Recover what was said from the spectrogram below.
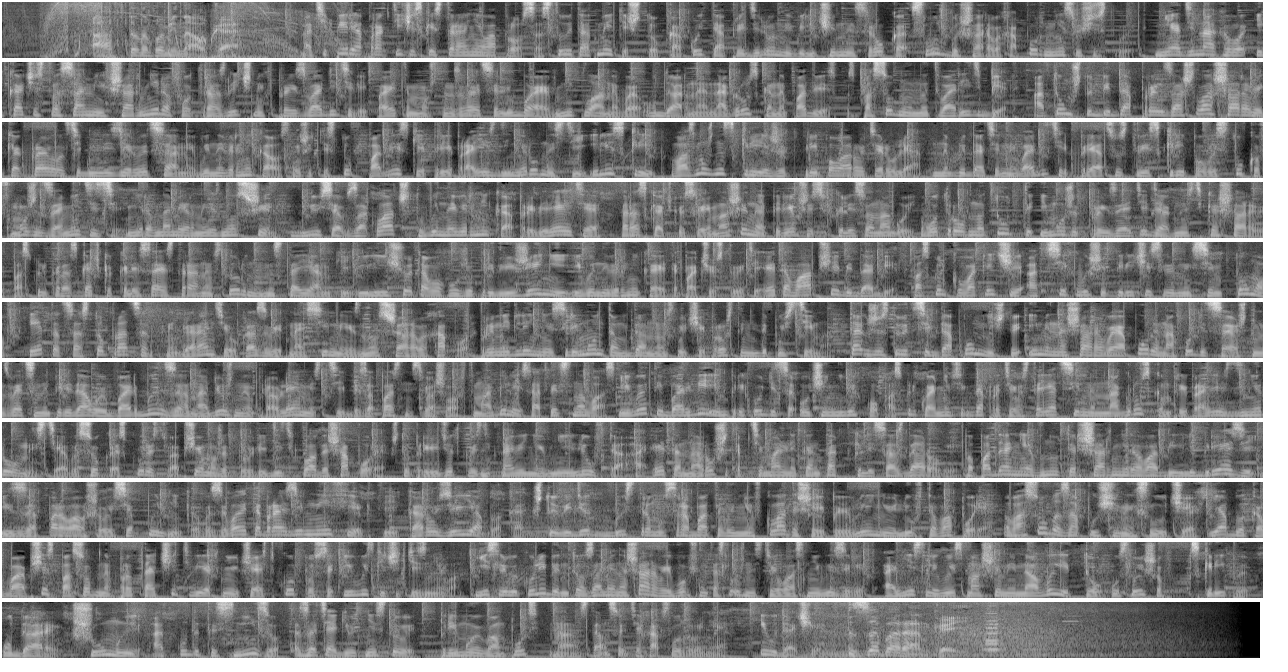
Автонапоминалка. А теперь о практической стороне вопроса. Стоит отметить, что какой-то определенной величины срока службы шаровых опор не существует. Не одинаково и качество самих шарниров от различных производителей, поэтому, что называется, любая внеплановая ударная нагрузка на подвеску способна натворить бед. О том, что беда произошла, шаровые, как правило, сигнализируют сами. Вы наверняка услышите стук подвески при проезде неровностей или скрип. Возможно, скрежет при повороте руля. Наблюдательный водитель при отсутствии скрипов и стуков может заметить неравномерный износ шин. Бьюсь об заклад, что вы наверняка проверяете раскачку своей машины, оперевшись в колесо ногой. Вот ровно тут-то и может произойти диагностика шаровой, поскольку раскачка колеса из стороны в сторону на стоянке или еще того хуже при движении, и вы наверняка это почувствуете, это вообще беда-бед, поскольку в отличие от всех вышеперечисленных симптомов, этот со стопроцентной гарантией указывает на сильный износ шаровых опор. Промедление с ремонтом в данном случае просто недопустимо. Также стоит всегда помнить, что именно шаровые опоры находятся, что называется, на передовой борьбы за надежную управляемость и безопасность вашего автомобиля и, соответственно, вас. И в этой борьбе им приходится очень нелегко, поскольку они всегда противостоят сильным нагрузкам при проезде неровности, а высокая скорость вообще может повредить вкладыш опоры, что приведет к возникновению в ней люфта, а это нарушит оптимальный контакт колеса с дорогой. Попадание внутрь шарнира воды или грязи из-за порвавшегося пыльника вызывает абразивный эффект и коррозию яблока, что ведет к быстрому срабатыванию вкладыша и появлению люфта в опоре. В особо запущенных случаях яблоко вообще способно проточить верхнюю часть корпуса и выскочить из него. Если вы кулибин, то замена шаровой, в общем-то, сложности у вас не вызовет. А если вы с машиной на вы, то, услышав скрипы, удары, шумы откуда-то снизу, затягивать не стоит. Прямой вам путь на станцию техобслуживания. И удачи! «За баранкой».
